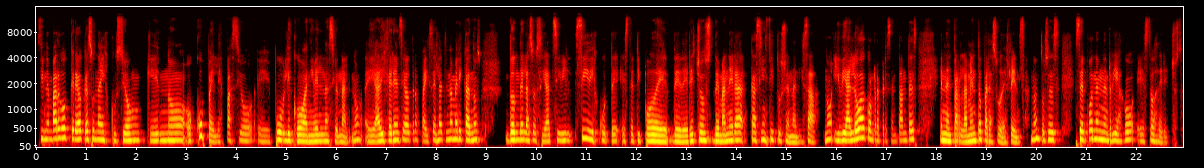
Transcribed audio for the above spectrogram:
Sin embargo, creo que es una discusión que no ocupa el espacio eh, público a nivel nacional, ¿no? Eh, a diferencia de otros países latinoamericanos, donde la sociedad civil sí discute este tipo de, derechos de manera casi institucionalizada, ¿no? Y dialoga con representantes en el Parlamento para su defensa, ¿no? Entonces, se ponen en riesgo estos derechos.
